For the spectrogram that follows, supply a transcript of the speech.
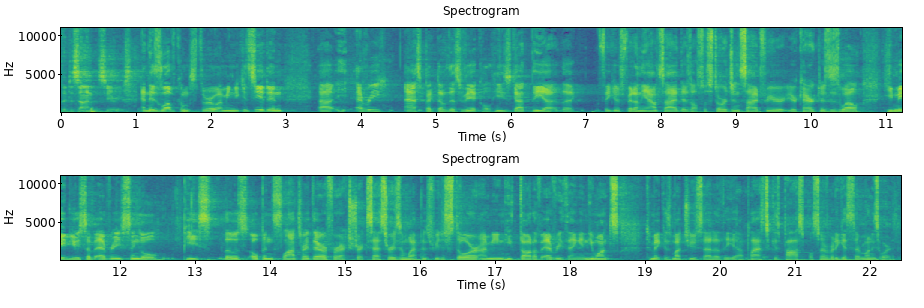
the design of the series. And his love comes through. I mean, you can see it in uh, every aspect of this vehicle. He's got the uh, the figures fit on the outside. There's also storage inside for your, your characters as well. He made use of every single piece. Those open slots right there are for extra accessories and weapons for you to store. I mean, he thought of everything, and he wants to make as much use out of the uh, plastic as possible, so everybody gets their money's worth.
